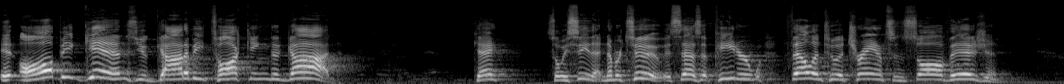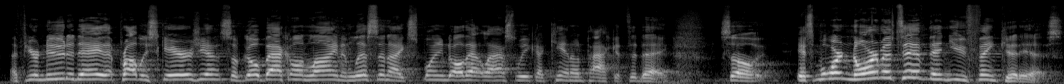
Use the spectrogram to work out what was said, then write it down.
it all begins, you got to be talking to God. Okay? So we see that. Number two, it says that Peter fell into a trance and saw a vision. If you're new today, that probably scares you, so go back online and listen. I explained all that last week. I can't unpack it today. So it's more normative than you think it is.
